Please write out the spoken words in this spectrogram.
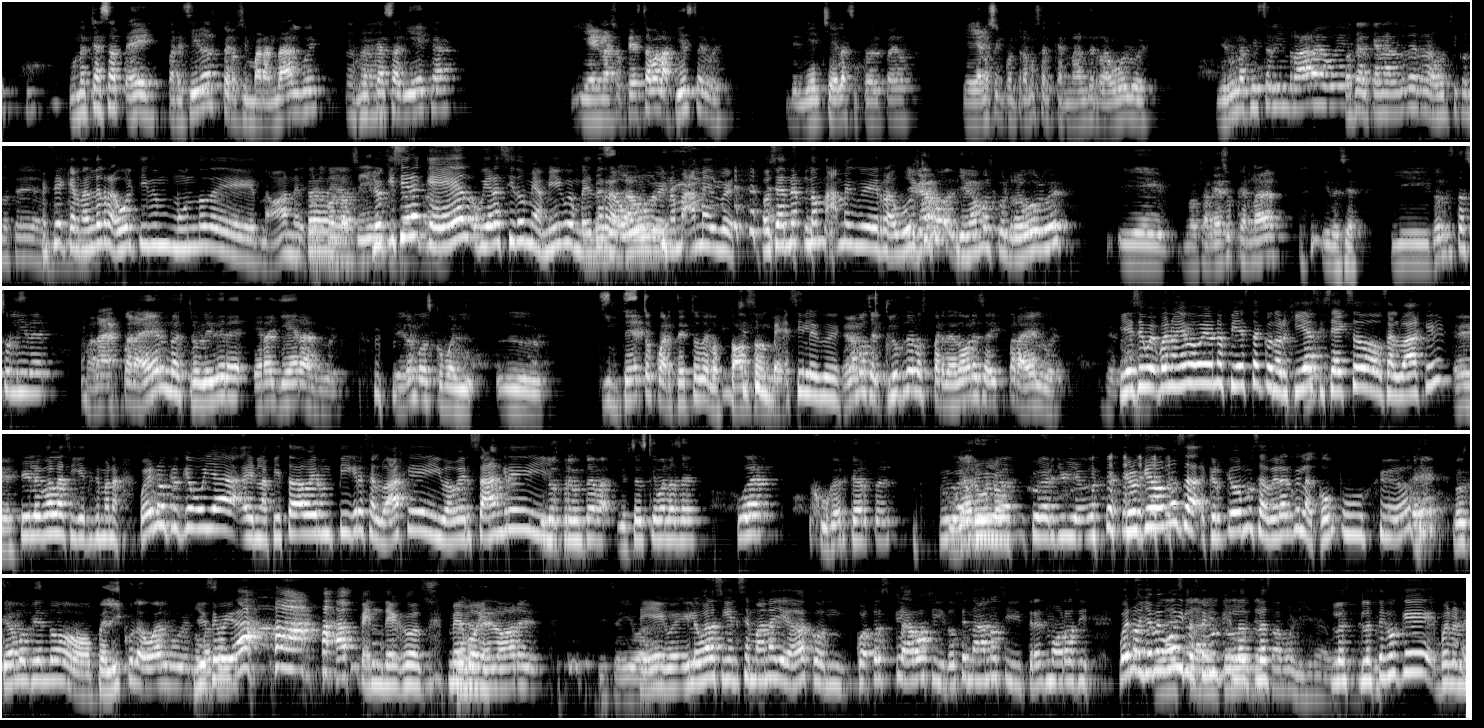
una casa, eh, parecidas, pero sin barandal, güey. Una casa vieja. Y en la azotea estaba la fiesta, güey. Vendían chelas y todo el pedo. Y allá nos encontramos al carnal de Raúl, güey. Y era una fiesta bien rara, güey. O sea, el canal de Raúl sí conoce... Ese carnal del Raúl tiene un mundo de. No, neta. conocidos Yo quisiera que él hubiera sido mi amigo en vez de de Raúl, güey. No mames, güey. O sea, no, no mames, güey. Raúl. llegamos, llegamos con Raúl, güey. Y nos abría su carnal y decía, ¿y dónde está su líder? Para, para él, nuestro líder era Yeras, güey. Y Éramos como el, el quinteto, cuarteto de los tontos, imbéciles, güey. Éramos el club de los perdedores ahí para él, güey. Y ese güey, bueno, ya me voy a una fiesta con orgías y sexo salvaje. Eh, Y luego a la siguiente semana, bueno, creo que voy a. En la fiesta va a haber un tigre salvaje y va a haber sangre y. y nos preguntaba, ¿y ustedes qué van a hacer? Jugar... jugar cartas, Jugar jugar uno. Jugar Yu-Gi-Oh. Creo que vamos a, creo que vamos a ver algo en la compu. ¿no? Nos quedamos viendo película o algo. Y ese güey, ¡ah! Pendejos, me voy. Y se iba. Sí, güey. Y luego a la siguiente semana llegaba con cuatro esclavos y dos enanos y tres morras y bueno, ya me La voy, los tengo que los, los, tengo que, bueno,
